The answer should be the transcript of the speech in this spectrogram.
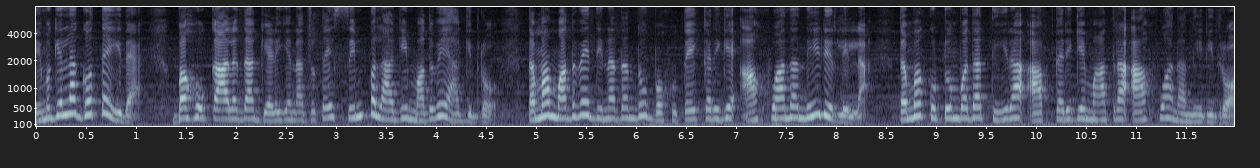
ನಿಮಗೆಲ್ಲ ಗೊತ್ತೇ ಇದೆ. ಬಹುಕಾಲದ ಗೆಳೆಯನ ಜೊತೆ ಸಿಂಪಲ್ ಆಗಿ ಮದುವೆ ಆಗಿದ್ರು. ತಮ್ಮ ಮದುವೆ ದಿನದಂದು ಬಹುತೇಕರಿಗೆ ಆಹ್ವಾನ ನೀಡಿರಲಿಲ್ಲ. ತಮ್ಮ ಕುಟುಂಬದ ತೀರಾ ಆಪ್ತರಿಗೆ ಮಾತ್ರ ಆಹ್ವಾನ ನೀಡಿದ್ರು.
